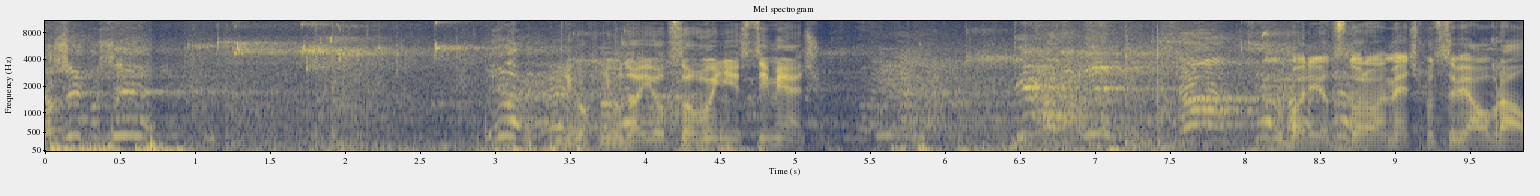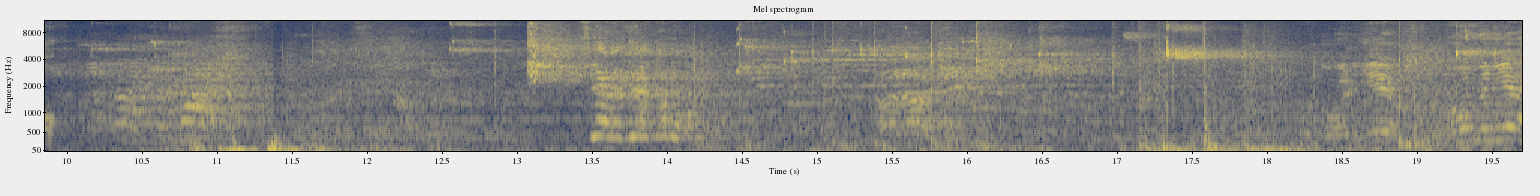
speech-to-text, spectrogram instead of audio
Держи! Игорь! Никак не удается вынести мяч. Габарет здорово мяч под себя убрал. Серый, некому! Голь нет. Рома нет.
